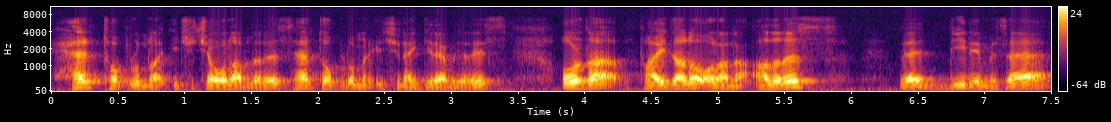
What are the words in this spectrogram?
her toplumla iç içe olabiliriz, her toplumun içine girebiliriz. Orada faydalı olanı alırız, ve dinimize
